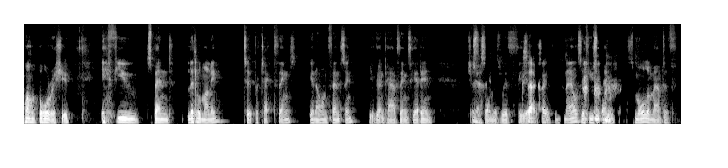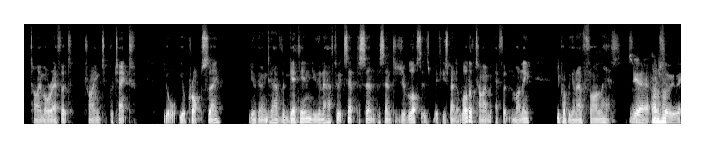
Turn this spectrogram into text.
wild boar issue. If you spend little money to protect things, you know, on fencing, you're going to have things get in. Just yeah. the same as with the uh, exactly. uh, snails. If you spend a small amount of time or effort trying to protect your your crops, say, you're going to have them get in. You're going to have to accept a certain percentage of losses. If you spend a lot of time, effort, and money, you're probably going to have far less. So- Yeah, absolutely.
